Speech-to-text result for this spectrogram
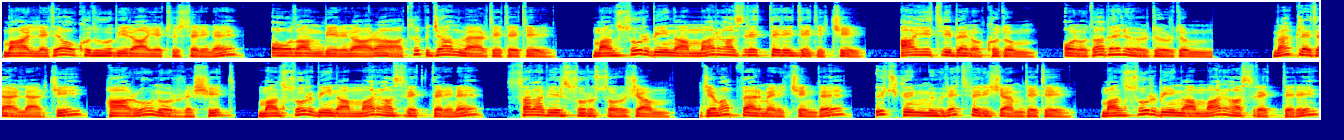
mahallede okuduğu bir ayet üzerine oğlan bir nara atıp can verdi dedi. Mansur bin Ammar Hazretleri dedi ki, ayeti ben okudum, onu da ben öldürdüm. Naklederler ki, Harunur Reşit, Mansur bin Ammar Hazretlerine sana bir soru soracağım. Cevap vermen için de üç gün mühlet vereceğim dedi. Mansur bin Ammar Hazretleri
